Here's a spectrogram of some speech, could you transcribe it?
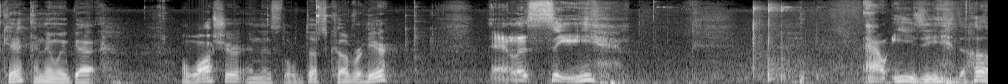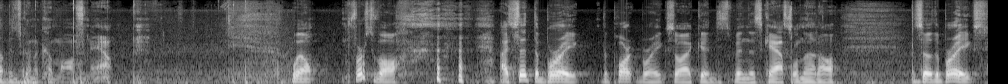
Okay, and then we've got a washer and this little dust cover here. And let's see how easy the hub is going to come off now. Well, first of all, I set the brake, the park brake, so I could spin this castle nut off. So the brakes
